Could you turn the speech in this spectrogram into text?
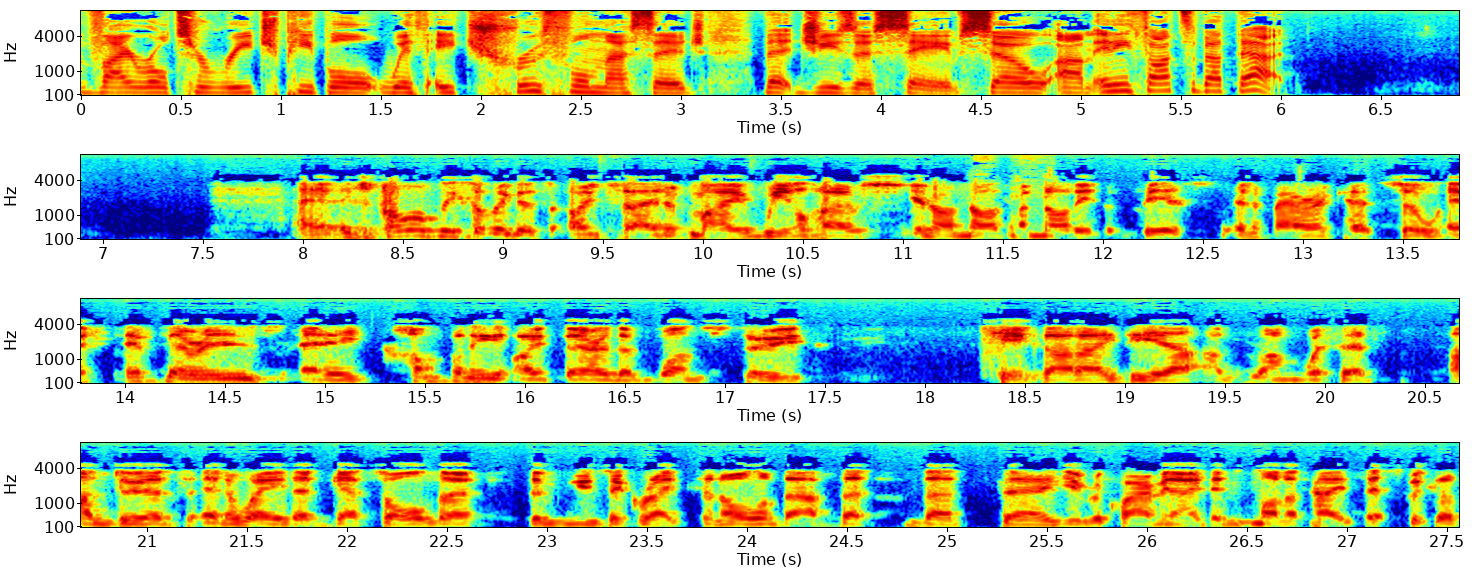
viral to reach people with a truthful message that Jesus saves. So, um, any thoughts about that? Uh, it's probably something that's outside of my wheelhouse. You know, I'm not I'm not even based in America. So if if there is a company out there that wants to take that idea and run with it and do it in a way that gets all the the music rights and all of that that that uh, you require me. I didn't monetize this because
